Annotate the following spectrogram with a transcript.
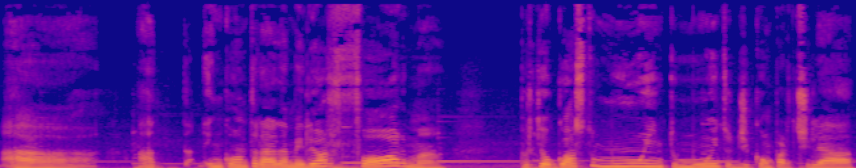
a, a encontrar a melhor forma porque eu gosto muito, muito de compartilhar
